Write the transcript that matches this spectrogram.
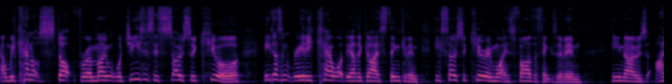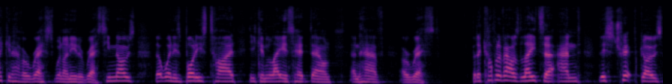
and we cannot stop for a moment. Well, Jesus is so secure, he doesn't really care what the other guys think of him. He's so secure in what his father thinks of him. He knows I can have a rest when I need a rest. He knows that when his body's tired, he can lay his head down and have a rest. But a couple of hours later, and this trip goes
